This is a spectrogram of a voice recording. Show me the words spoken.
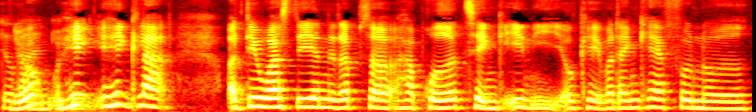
det var Jo, helt, helt klart. Og det er jo også det, jeg netop så har prøvet at tænke ind i. Okay, hvordan kan jeg få noget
